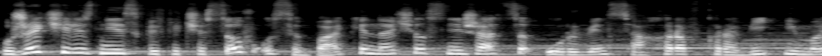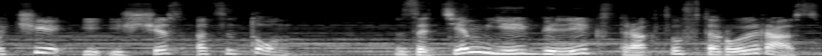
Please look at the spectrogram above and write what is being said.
Уже через несколько часов у собаки начал снижаться уровень сахара в крови и моче и исчез ацетон. Затем ей ввели экстракт во второй раз,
